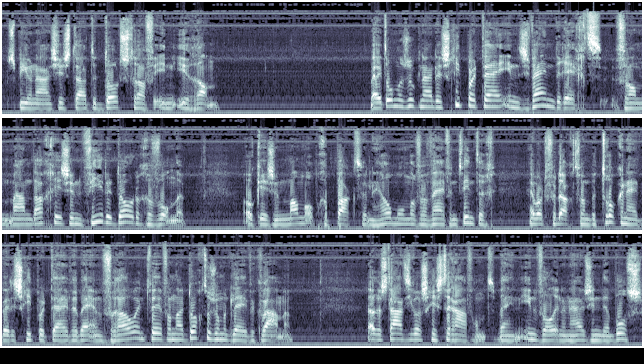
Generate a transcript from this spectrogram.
Op spionage staat de doodstraf in Iran. Bij het onderzoek naar de schietpartij in Zwijndrecht van maandag is een vierde dode gevonden. Ook is een man opgepakt, een Helmonder van 25. Hij wordt verdacht van betrokkenheid bij de schietpartij waarbij een vrouw en twee van haar dochters om het leven kwamen. De arrestatie was gisteravond bij een inval in een huis in Den Bosch.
